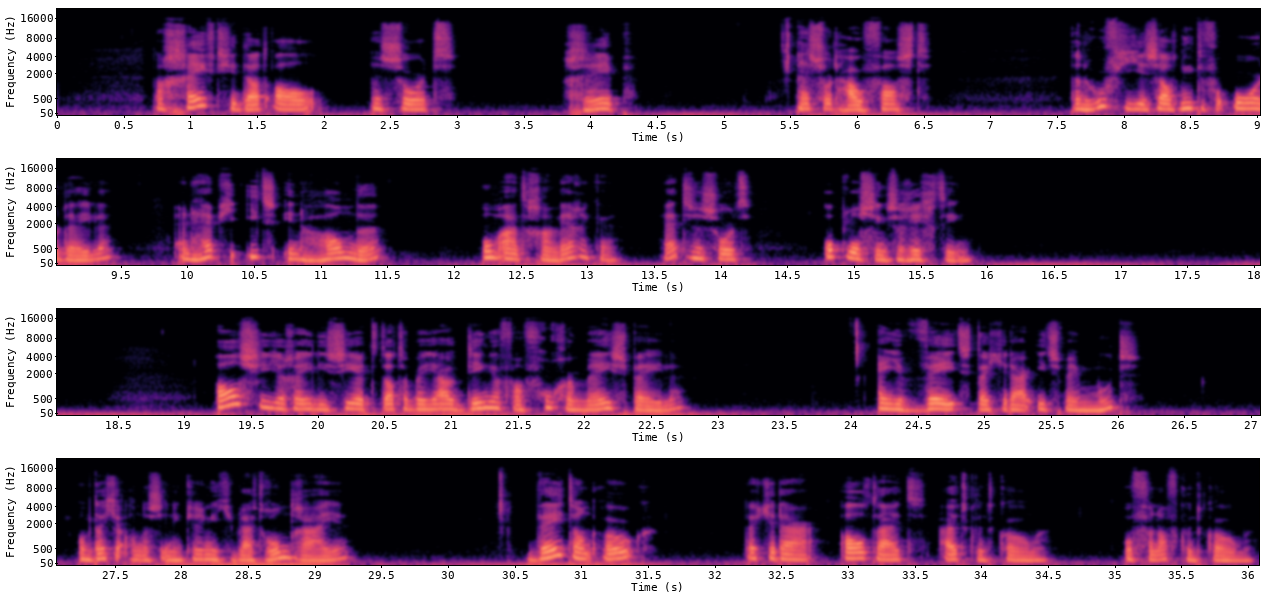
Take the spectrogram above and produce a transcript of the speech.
dan geeft je dat al een soort grip, een soort houvast. Dan hoef je jezelf niet te veroordelen en heb je iets in handen om aan te gaan werken. Het is een soort oplossingsrichting. Als je je realiseert dat er bij jou dingen van vroeger meespelen en je weet dat je daar iets mee moet, omdat je anders in een kringetje blijft ronddraaien, weet dan ook dat je daar altijd uit kunt komen of vanaf kunt komen.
